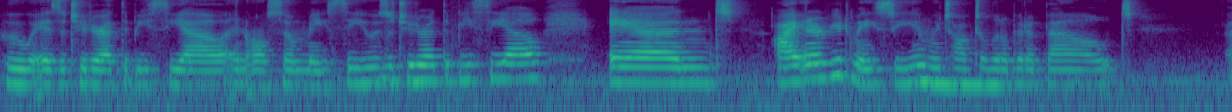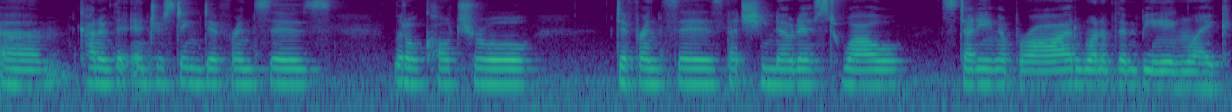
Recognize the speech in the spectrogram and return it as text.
who is a tutor at the BCL, and also Macy, who is a tutor at the BCL. And I interviewed Macy, and we talked a little bit about um, kind of the interesting differences, little cultural differences that she noticed while studying abroad. One of them being like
